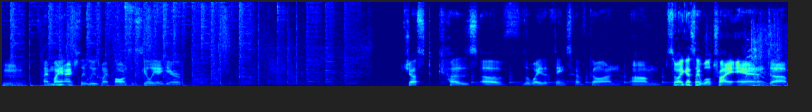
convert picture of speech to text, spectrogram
Hmm. I might actually lose my Fallen Cecilia here. Just because of the way that things have gone. Um, so I guess I will try and... Um,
